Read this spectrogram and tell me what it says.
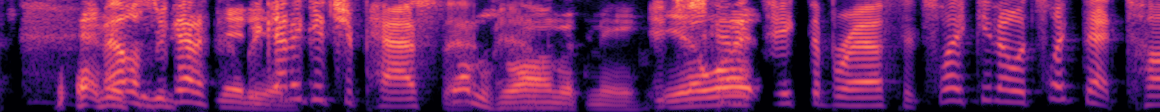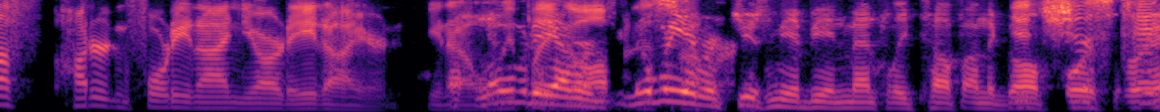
Balas, we got to we got to get you past that. Something's man. wrong with me. You, You, just gotta take the breath. It's like you know, it's like that tough 149 yard eight iron. You know, Uh, nobody ever golf in the nobody ever accused me of being mentally tough on the You golf course just or take the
